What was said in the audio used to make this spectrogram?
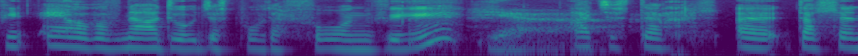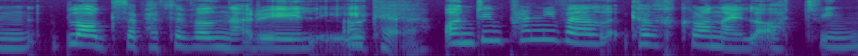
fi'n eog ofnadw just bod ar ffôn fi. Yeah. A just dar, uh, darllen blogs a pethau fel yna, really. Okay. Ond dwi'n prynu fel Cylch cronau lot, fi'n,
